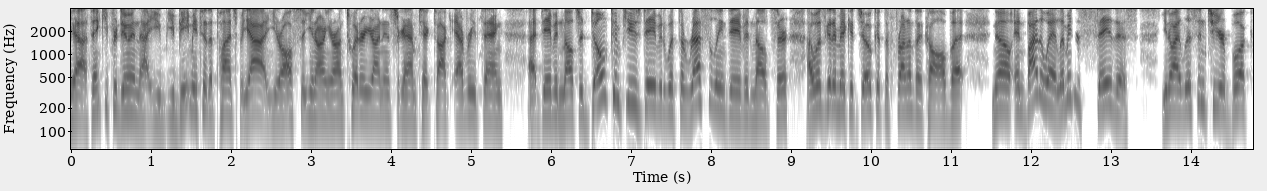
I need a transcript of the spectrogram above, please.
Yeah, thank you for doing that. You you beat me to the punch, but yeah, you're also you know you're on Twitter, you're on Instagram, TikTok, everything at David Meltzer. Don't confuse David with the wrestling David Meltzer. I was going to make a joke at the front of the call, but no. And by the way, let me just say this. You know, I listened to your book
